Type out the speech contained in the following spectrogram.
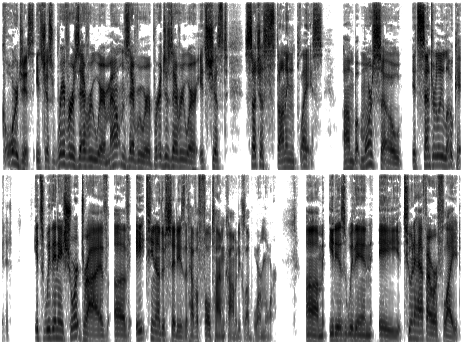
gorgeous. It's just rivers everywhere, mountains everywhere, bridges everywhere. It's just such a stunning place. Um, but more so, it's centrally located. It's within a short drive of 18 other cities that have a full time comedy club or more. Um, it is within a two and a half hour flight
